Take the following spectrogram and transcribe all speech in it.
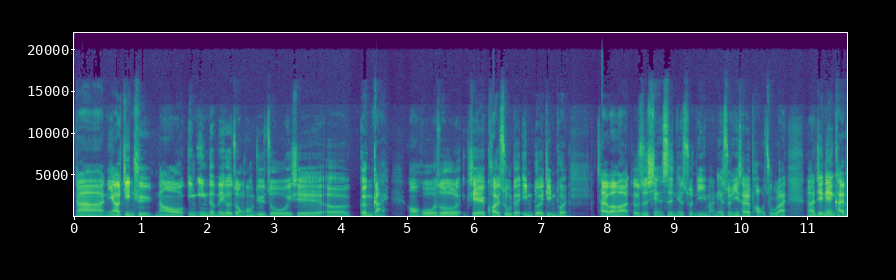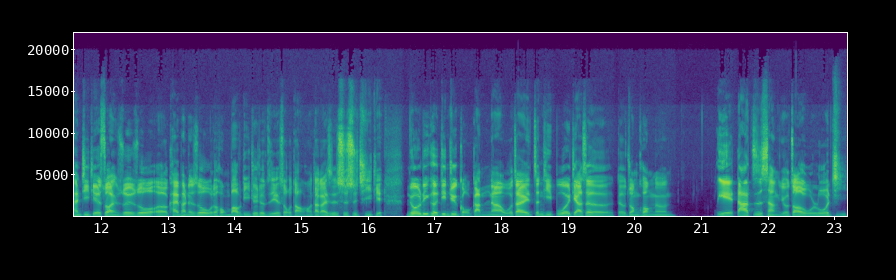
那你要进去，然后因应的每个状况去做一些呃更改。哦，或者说一些快速的应对进退，才有办法就是显示你的损益嘛，你的损益才会跑出来。那今天开盘即结算，所以说呃开盘的时候我的红包的确就直接收到哈，大概是四十几点，如果立刻进去狗干。那我在整体部位架设的状况呢，也大致上有照我逻辑，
